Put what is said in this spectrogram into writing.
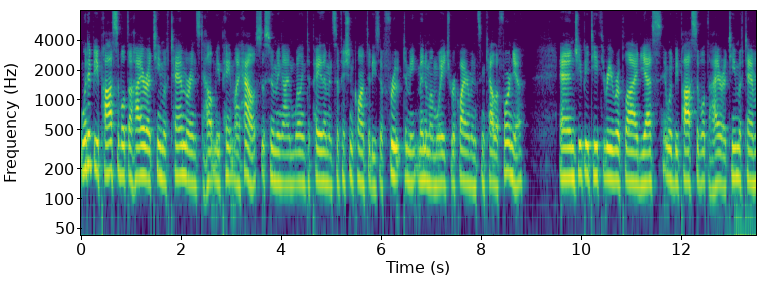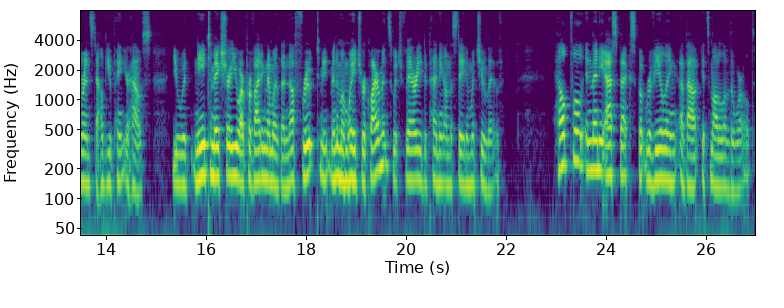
would it be possible to hire a team of tamarins to help me paint my house, assuming I'm willing to pay them in sufficient quantities of fruit to meet minimum wage requirements in California? And GPT-3 replied, yes, it would be possible to hire a team of tamarins to help you paint your house. You would need to make sure you are providing them with enough fruit to meet minimum wage requirements, which vary depending on the state in which you live. Helpful in many aspects, but revealing about its model of the world.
